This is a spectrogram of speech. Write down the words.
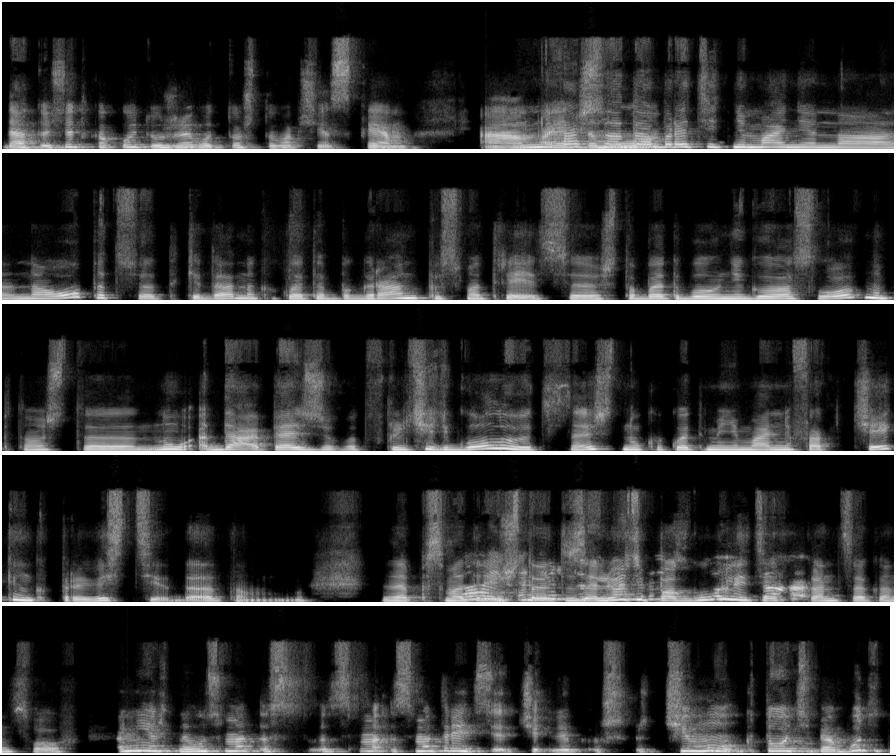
да, то есть это какой-то уже вот то, что вообще скэм. А, Мне поэтому... кажется, надо обратить внимание на, на опыт все-таки, да, на какой-то бэкграунд посмотреть, э, чтобы это было не голословно, потому что, ну, да, опять же, вот включить голову, ты знаешь, ну, какой-то минимальный факт-чекинг провести, да, там, знаю, посмотреть, да, что конечно, это за люди, погуглить их в конце концов. Конечно, смотреть, чему, кто тебя будет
